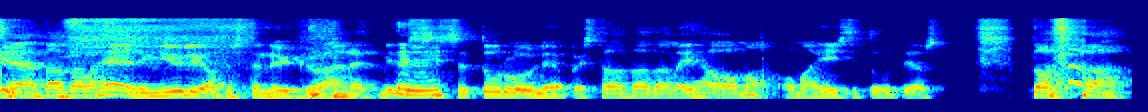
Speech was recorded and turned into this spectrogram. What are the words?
sehän taitaa olla Helsingin yliopisto nykyään, että miten siis se Turun yliopisto on taitaa olla ihan oma, oma instituutio. Tota,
